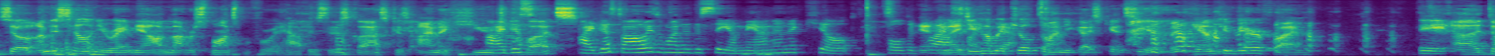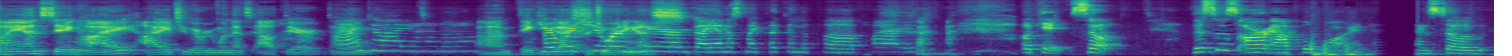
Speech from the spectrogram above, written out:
So I'm just telling you right now, I'm not responsible for what happens to this glass because I'm a huge I just- klutz. I just always wanted to see a man in a kilt hold a glass. and I do like have my kilt on. You guys can't see it, but Pam can verify. Hey, uh, Diane saying hi. Hi to everyone that's out there. Hi, Diane, Diana. um, thank you I guys wish for you were joining us. here. Diana's my cook in the pub. Hi. okay, so this is our apple wine. And so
